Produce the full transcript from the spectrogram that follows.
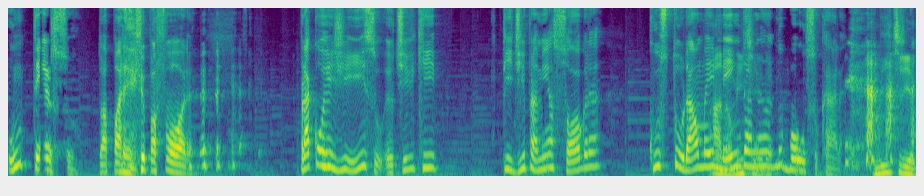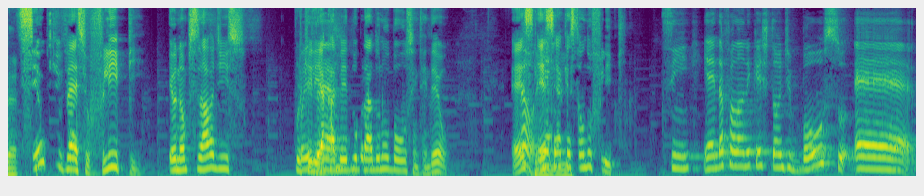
um terço do aparelho para fora. para corrigir isso, eu tive que pedir para minha sogra costurar uma emenda ah, não, no, no, bolso, cara. Mentira. Se eu tivesse o flip, eu não precisava disso. Porque pois ele é. ia caber dobrado no bolso, entendeu? Essa, não, essa é... é a questão do flip. Sim, e ainda falando em questão de bolso, é,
